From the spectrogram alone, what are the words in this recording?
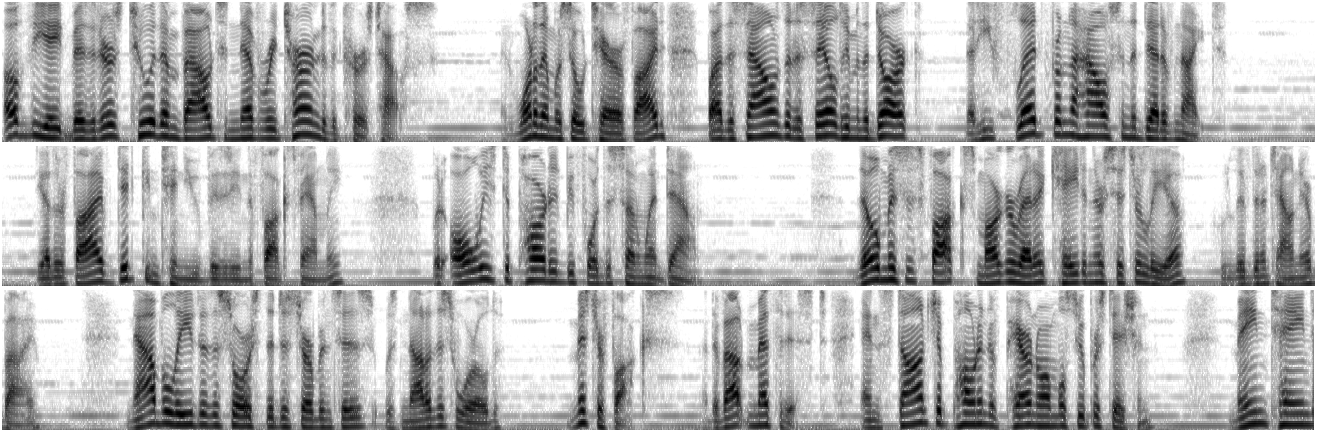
Of the eight visitors, two of them vowed to never return to the cursed house, and one of them was so terrified by the sounds that assailed him in the dark that he fled from the house in the dead of night. The other five did continue visiting the Fox family, but always departed before the sun went down. Though Mrs. Fox, Margaretta, Kate, and their sister Leah, who lived in a town nearby, now believed that the source of the disturbances was not of this world, Mr. Fox, a devout Methodist and staunch opponent of paranormal superstition, maintained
